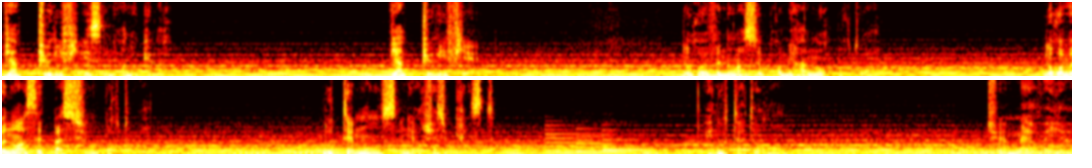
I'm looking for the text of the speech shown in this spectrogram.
Viens purifier, Seigneur, nos cœurs. Viens purifier. Nous revenons à ce premier amour pour toi. Nous revenons à cette passion pour toi. Nous t'aimons, Seigneur Jésus-Christ. Et nous t'adorons. Tu es merveilleux.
